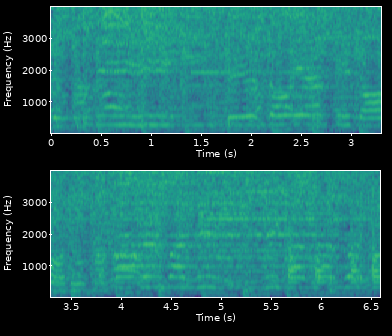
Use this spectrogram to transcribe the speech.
kita Dumaka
